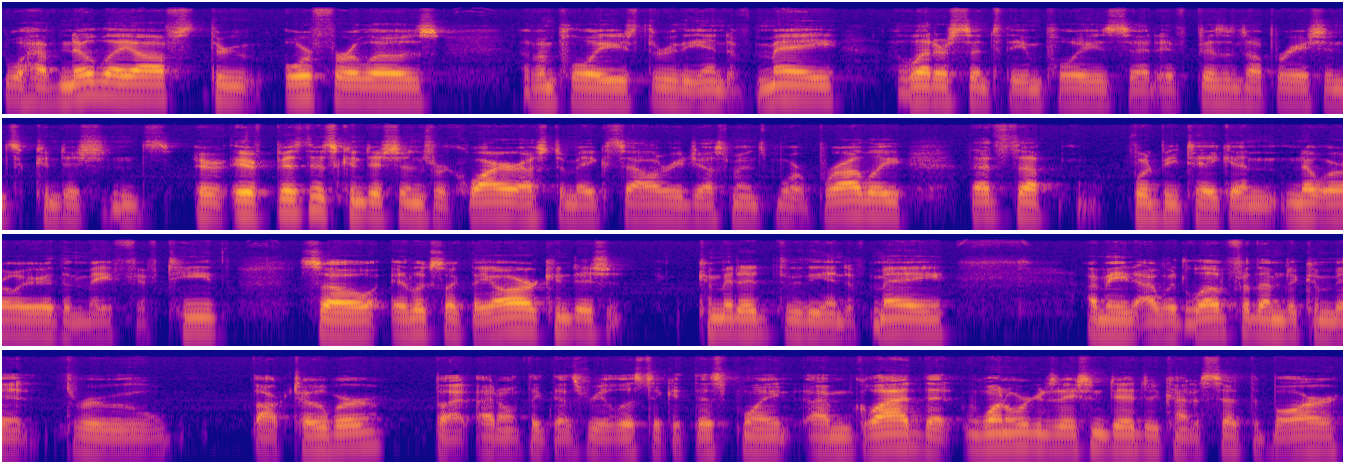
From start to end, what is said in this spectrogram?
will have no layoffs through or furloughs of employees through the end of May. A letter sent to the employees said if business operations conditions, er, if business conditions require us to make salary adjustments more broadly, that step would be taken no earlier than May 15th. So it looks like they are condition committed through the end of May. I mean, I would love for them to commit through October, but I don't think that's realistic at this point. I'm glad that one organization did to kind of set the bar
